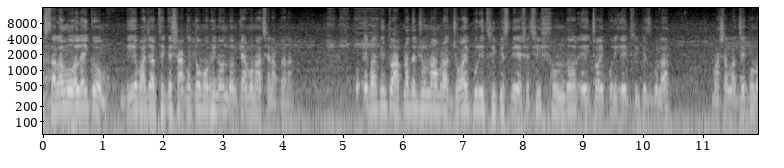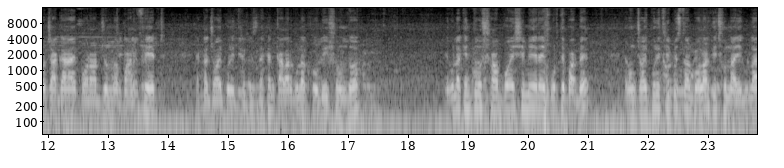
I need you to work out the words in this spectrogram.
আসসালামু আলাইকুম। বিয়ে বাজার থেকে স্বাগতম, অভিনন্দন। কেমন আছেন আপনারা? তো এবার কিন্তু আপনাদের জন্য আমরা জয়পুরি থ্রি পিস নিয়ে এসেছি। সুন্দর এই জয়পুরি এই থ্রি পিসগুলা মাসাল্লাহ যে কোনো জায়গায় পরার জন্য পারফেক্ট একটা জয়পুরি থ্রি পিস দেখেন কালারগুলা খুবই সুন্দর। এগুলা কিন্তু সব বয়সী মেয়েরাই পরতে পারবে। এবং জয়পুরি থ্রি পিস তো আর বলার কিছু নাই। এগুলা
